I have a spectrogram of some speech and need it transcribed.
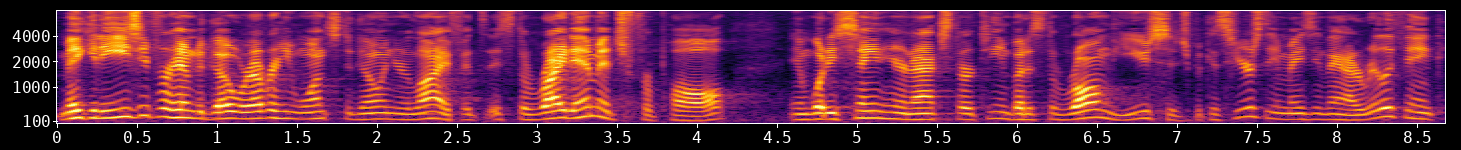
Make it easy for him to go wherever he wants to go in your life. It's, it's the right image for Paul in what he's saying here in Acts 13, but it's the wrong usage because here's the amazing thing. I really think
